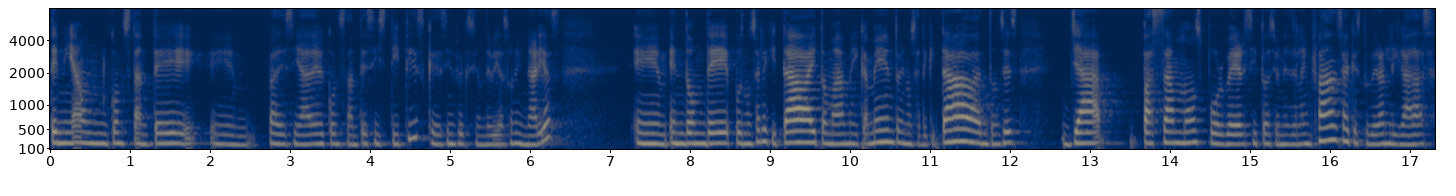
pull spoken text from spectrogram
tenía un constante, em, padecía de constante cistitis, que es infección de vías urinarias, em, en donde pues no se le quitaba y tomaba medicamento y no se le quitaba, entonces ya pasamos por ver situaciones de la infancia que estuvieran ligadas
